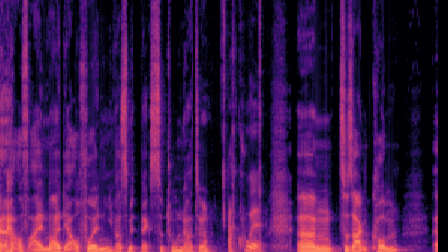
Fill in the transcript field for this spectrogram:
auf einmal, der auch vorher nie was mit Max zu tun hatte. Ach cool. Ähm, zu sagen, komm, äh,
